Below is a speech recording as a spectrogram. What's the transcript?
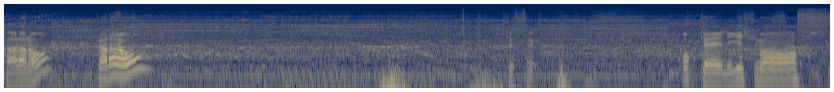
からの？からの？決戦。オッケー右引きます。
